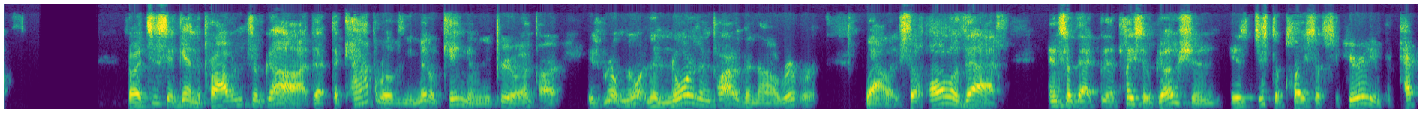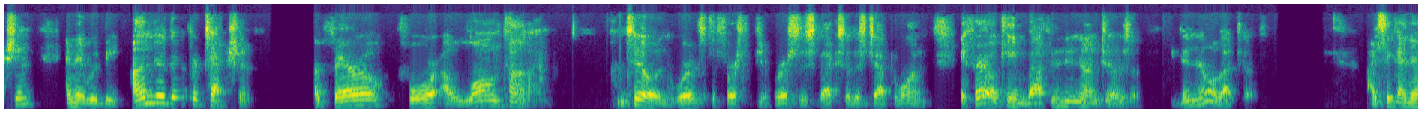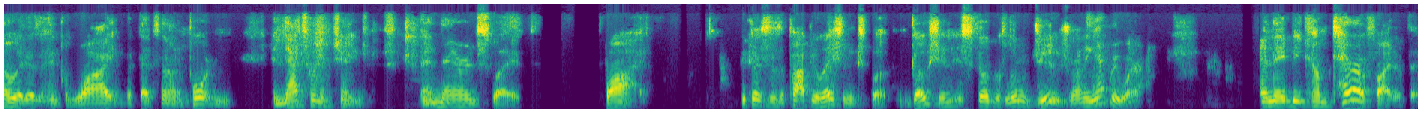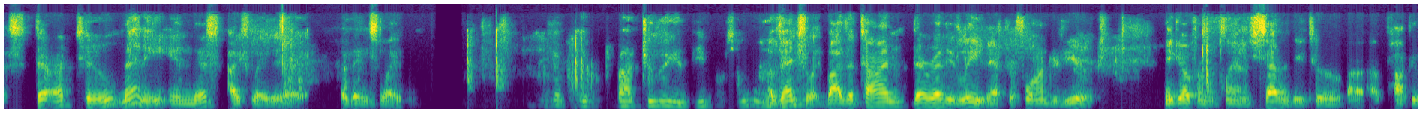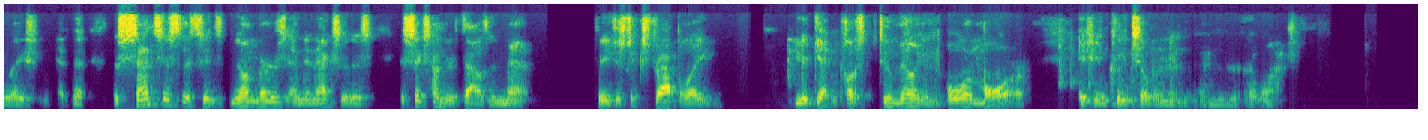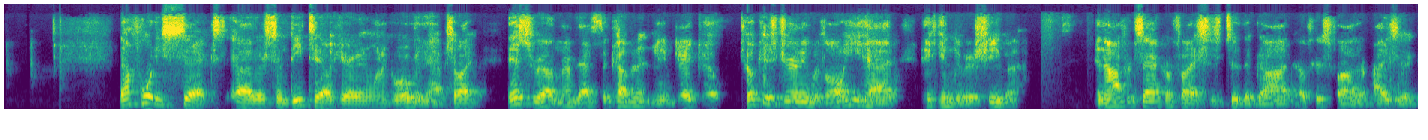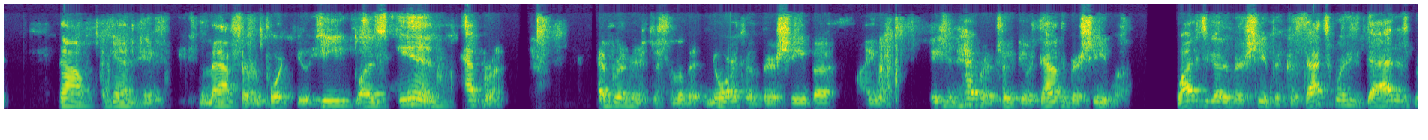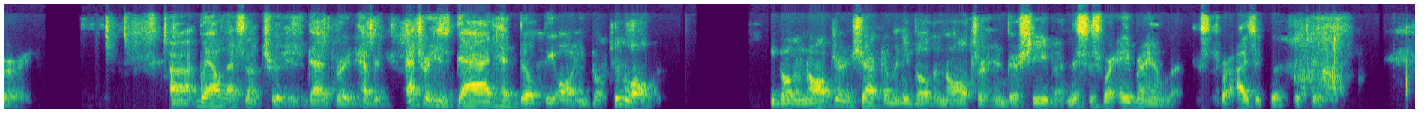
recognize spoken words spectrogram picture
So it's just, again, the providence of God that the capital of the Middle Kingdom, the imperial empire, is real north, the northern part of the Nile River Valley. So all of that, and so that, that place of Goshen is just a place of security and protection, and they would be under the protection of Pharaoh for a long time until, in the words of the first verses of Exodus chapter 1, a Pharaoh came about who knew not Joseph. He didn't know about Joseph. I think I know who it is. I think of why, but that's not important. And that's when it changes. Then they're enslaved. Why? Because there's a population explosion. Goshen is filled with little Jews running everywhere. And they become terrified of this. There are too many in this isolated area. So they enslave them. About two million people, like. Eventually, by the time they're ready to leave after 400 years, they go from a plan of 70 to a, a population. The, the census that's in Numbers and in Exodus is 600,000 men. So you just extrapolate, you're getting close to 2 million or more if you include children and, and wives. Now, 46, uh, there's some detail here, and I want to go over that. So, I, Israel, remember that's the covenant named Jacob, took his journey with all he had and came to Beersheba and offered sacrifices to the God of his father Isaac. Now, again, if the maps are important to you, he was in Hebron. Hebron is just a little bit north of Beersheba. Anyway, he's in Hebron, so he goes down to Beersheba. Why does he go to Beersheba? Because that's where his dad is buried. Uh, well, that's not true. His dad's buried in Hebron. That's where his dad had built the altar. He built two altars. He built an altar in Shechem and he built an altar in Beersheba. And this is where Abraham lived. This is where Isaac lived for two.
